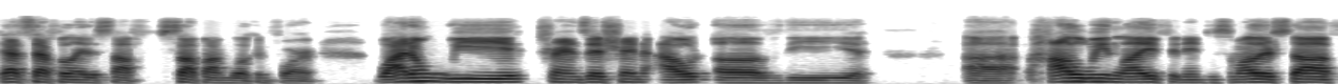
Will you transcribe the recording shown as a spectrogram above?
that's definitely the stuff stuff I'm looking for why don't we transition out of the uh, Halloween life and into some other stuff?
